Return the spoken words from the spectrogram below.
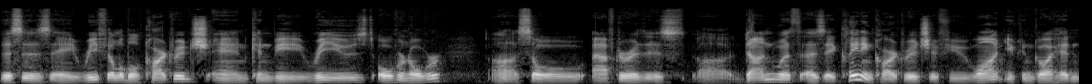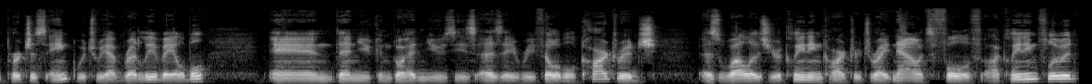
This is a refillable cartridge and can be reused over and over. Uh, so after it is uh, done with as a cleaning cartridge, if you want, you can go ahead and purchase ink, which we have readily available and then you can go ahead and use these as a refillable cartridge as well as your cleaning cartridge. Right now it's full of uh, cleaning fluid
